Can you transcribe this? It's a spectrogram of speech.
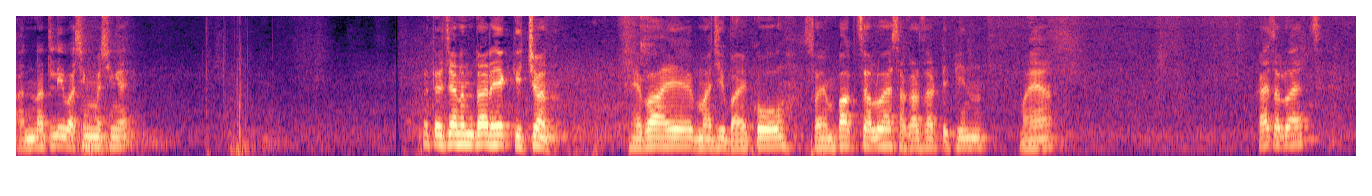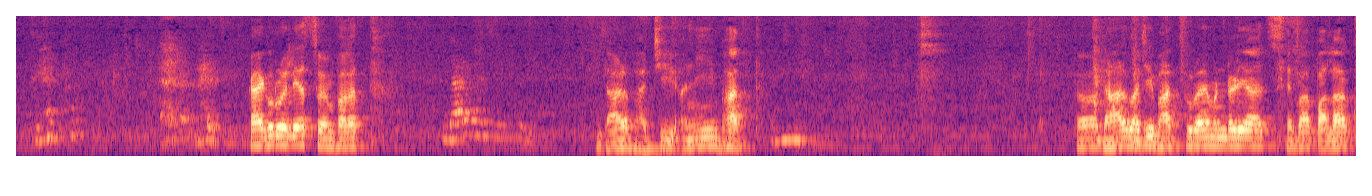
अन्नातली वॉशिंग मशीन आहे. तर त्याच्यानंतर हे किचन हे बा हे माझी बायको स्वयंपाक चालू आहे. सकाळचा टिफिन माया. काय चालू आहे? काय करू राहिली आज स्वयंपाकात? डाळ भाजी आणि भात. तर डाळ भाजी भात सुरू आहे मंडळी आज. हे बा पालक.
